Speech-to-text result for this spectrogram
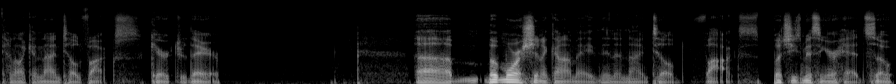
kind of like a nine-tailed fox character there. Uh, but more a Shinigami than a nine-tailed fox. But she's missing her head, so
